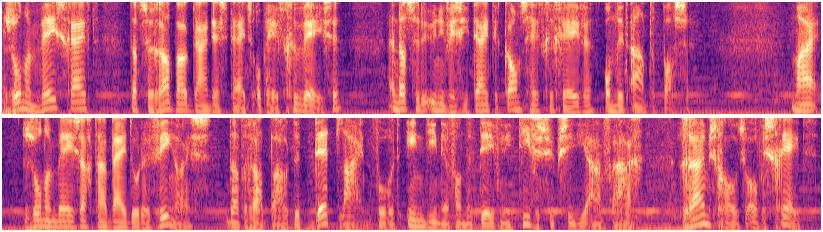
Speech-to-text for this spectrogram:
ZonMW schrijft dat ze Radboud daar destijds op heeft gewezen en dat ze de universiteit de kans heeft gegeven om dit aan te passen. Maar ZonMW zag daarbij door de vingers dat Radboud de deadline voor het indienen van de definitieve subsidieaanvraag ruimschoots overschreed.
